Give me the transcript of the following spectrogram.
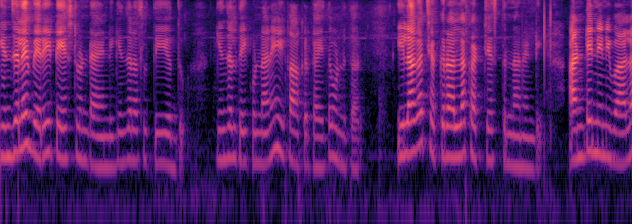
గింజలే వెరీ టేస్ట్ ఉంటాయండి. గింజలు అసలు తీయొద్దు. గింజలు తీయకుండానే ఈ కాకరకాయ అయితే వండుతారు. ఇలాగా చక్రాల్లా కట్ చేస్తున్నానండి. అంటే నేను ఇవాళ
